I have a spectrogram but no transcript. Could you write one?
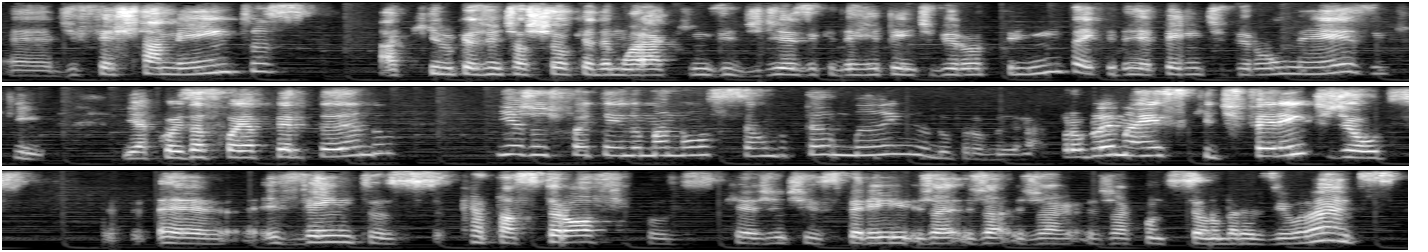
é, de fechamentos, aquilo que a gente achou que ia demorar 15 dias e que de repente virou 30 e que de repente virou um mês, enfim, e a coisa foi apertando e a gente foi tendo uma noção do tamanho do problema. O problema é esse que, diferente de outros é, eventos catastróficos que a gente já, já, já, já aconteceu no Brasil antes,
